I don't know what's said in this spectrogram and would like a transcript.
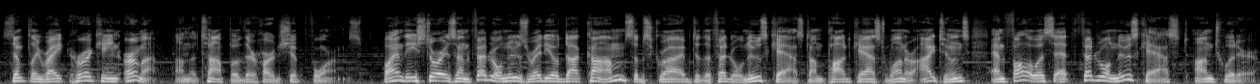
simply write Hurricane Irma on the top of their hardship forms. Find these stories on federalnewsradio.com, subscribe to the Federal Newscast on Podcast One or iTunes, and follow us at Federal Newscast on Twitter.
